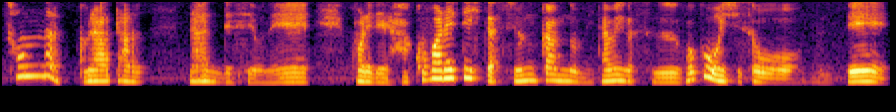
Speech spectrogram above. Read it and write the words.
そんなグラタンなんですよね。これね、運ばれてきた瞬間の見た目がすごく美味しそうで、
